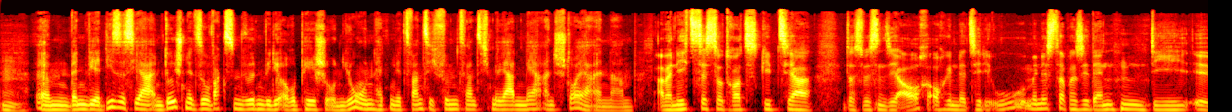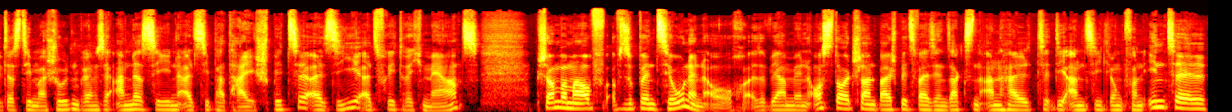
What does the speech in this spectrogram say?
Mhm. Ähm, wenn wir dieses Jahr im Durchschnitt so wachsen würden wie die Europäische Union, hätten wir 20, 25 Milliarden mehr an Steuereinnahmen. Aber nichtsdestotrotz gibt es ja, das wissen Sie auch, auch in der CDU Ministerpräsidenten, die äh, das Thema Schuldenbremse anders sehen als die Parteispitze, als Sie, als Friedrich Merz. Schauen wir mal auf, auf Subventionen auch. Also wir haben in Ostdeutschland beispielsweise in Sachsen-Anhalt die Ansiedlung von Intel.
